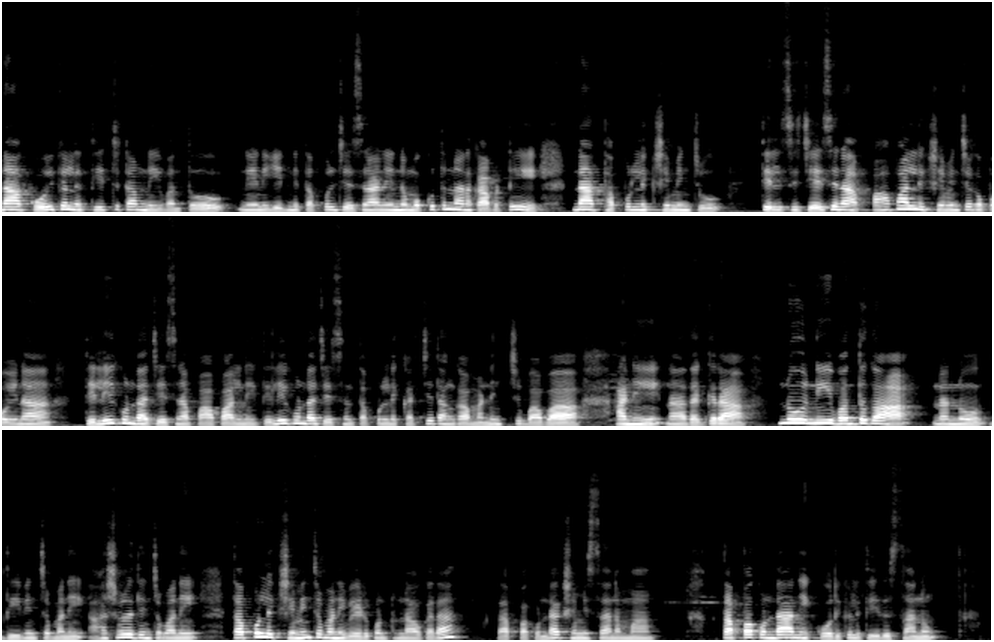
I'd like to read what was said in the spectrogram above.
నా కోరికల్ని తీర్చటం నీ వంతు. నేను ఎన్ని తప్పులు చేసినా నిన్ను మొక్కుతున్నాను కాబట్టి నా తప్పుల్ని క్షమించు. తెలిసి చేసిన పాపాలని క్షమించకపోయినా తెలియకుండా చేసిన పాపాలని తెలియకుండా చేసిన తప్పుల్ని ఖచ్చితంగా మన్నించు బాబా అని నా దగ్గర నువ్వు నీ వంతుగా నన్ను దీవించమని ఆశీర్వదించమని తప్పుల్ని క్షమించమని వేడుకుంటున్నావు కదా? తప్పకుండా క్షమిస్తానమ్మా. తప్పకుండా నీ కోరికలు తీరుస్తాను.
